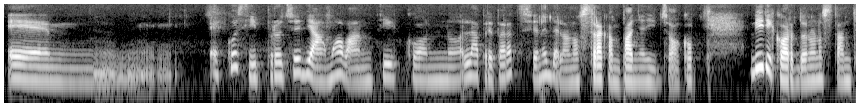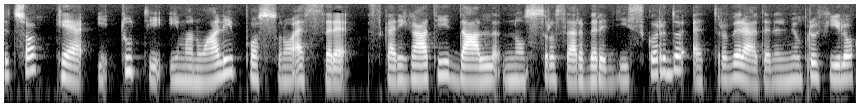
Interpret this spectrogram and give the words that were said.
e, e così procediamo avanti con la preparazione della nostra campagna di gioco. Vi ricordo nonostante ciò che i, tutti i manuali possono essere scaricati dal nostro server Discord e troverete nel mio profilo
